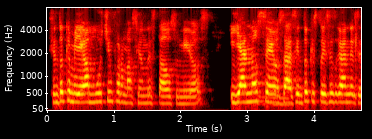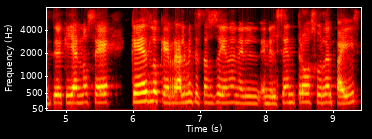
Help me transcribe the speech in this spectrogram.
siento que me llega mucha información de Estados Unidos y ya no sé, o sea, siento que estoy sesgada en el sentido de que ya no sé qué es lo que realmente está sucediendo en el, en el centro, sur del país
